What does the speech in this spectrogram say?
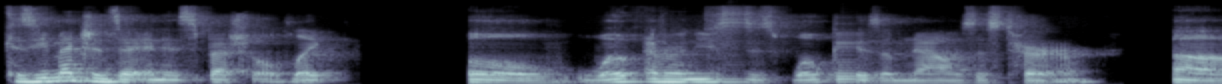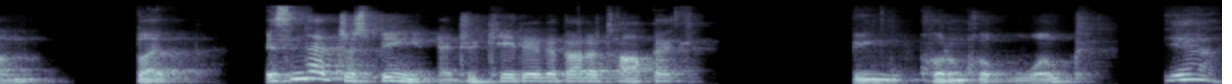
because he mentions it in his special, like oh, woke, everyone uses wokeism now as this term, um, but isn't that just being educated about a topic? Being quote unquote woke. Yeah.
